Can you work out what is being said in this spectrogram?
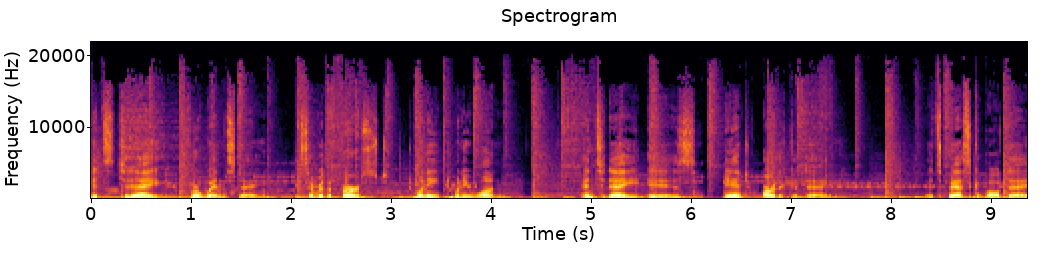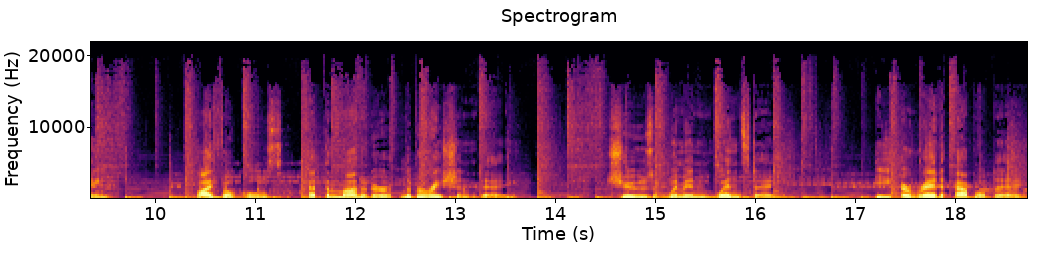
It's today for Wednesday, December the 1st, 2021. And today is Antarctica Day. It's Basketball Day, Bifocals at the Monitor Liberation Day, Choose Women Wednesday, Eat a Red Apple Day,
